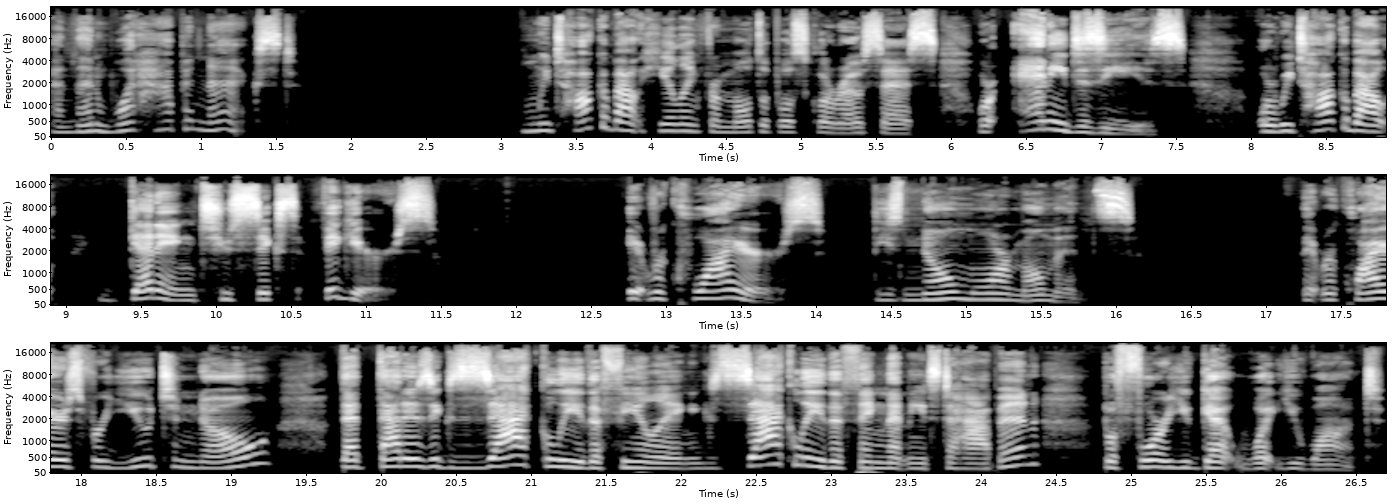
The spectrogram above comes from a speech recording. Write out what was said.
And then what happened next? When we talk about healing from multiple sclerosis or any disease, or we talk about getting to six figures, it requires these no more moments it requires for you to know that that is exactly the feeling, exactly the thing that needs to happen before you get what you want.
